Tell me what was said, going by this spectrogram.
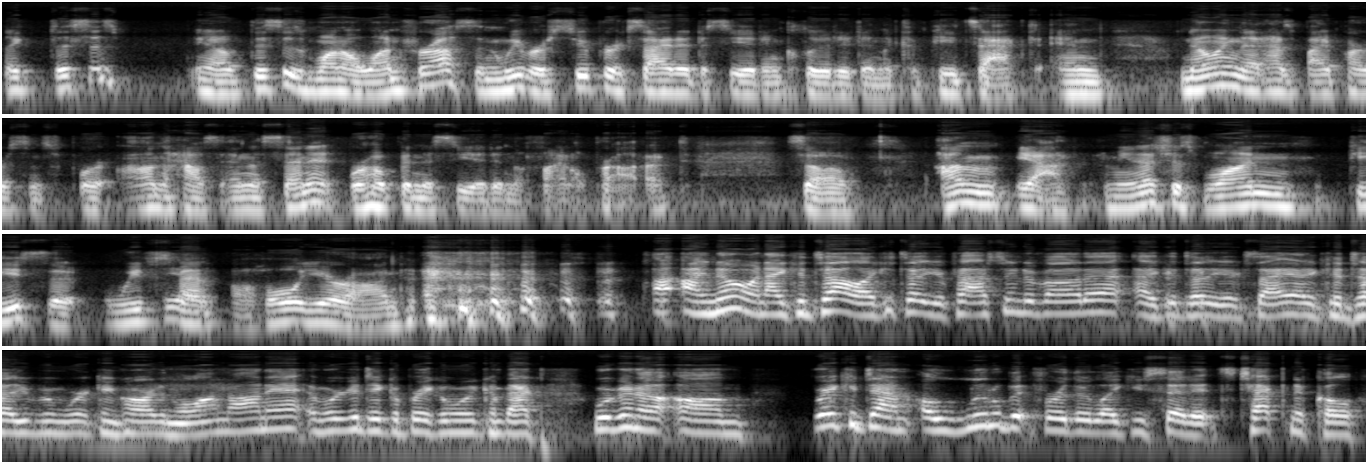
like this is you know, this is 101 for us, and we were super excited to see it included in the Competes Act. And knowing that it has bipartisan support on the House and the Senate, we're hoping to see it in the final product. So I'm, yeah, I mean, that's just one piece that we've spent yeah. a whole year on. I know, and I can tell. I can tell you're passionate about it. I can tell you're excited. I can tell you've been working hard and long on it. And we're gonna take a break, and when we come back, we're gonna um, break it down a little bit further. Like you said, it's technical,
